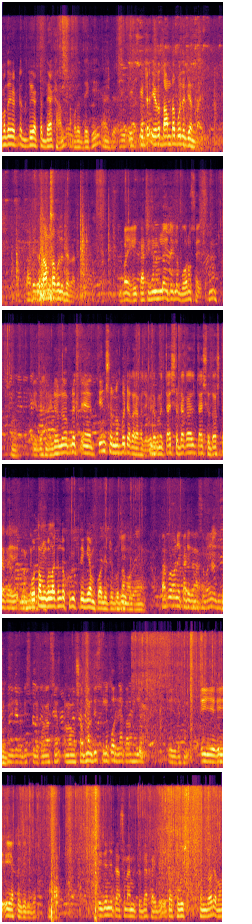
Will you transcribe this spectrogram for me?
আমাদের একটা দুই একটা দেখান আমাদের দেখি। এটা এটার দামটা বলে দেন ভাই। দামটা বলে দেবেন। ভাই এই কাঠিখানা হলো এটা হলো বড় সাইজ হ্যাঁ? এই দেখেন এটা হলো আপনার তিনশো নব্বই টাকা রাখা যাবে। এটা মানে চারশো টাকা চারশো দশ টাকা। বোতামগুলো কিন্তু খুবই প্রিমিয়াম কোয়ালিটির বোতাম হবে। হ্যাঁ তারপর অনেক কাঠিখান আছে ভাই এই যে ডিসপ্লে করা আছে। আমরা সব মাল ডিসপ্লে করি না কারণ হলো এই যে দেখেন এই এই এই একটা গেঞ্জি এই গেঞ্জিটা আসলে আমি একটু দেখাই যে এটা খুবই সুন্দর এবং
